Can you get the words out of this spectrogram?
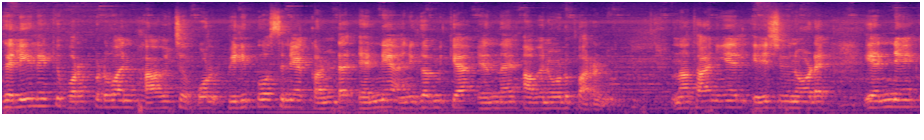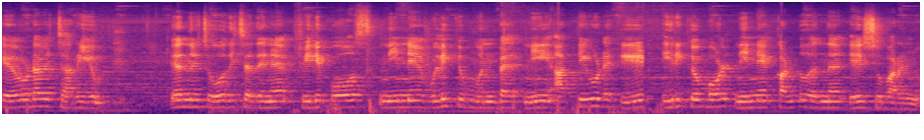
ഗലിയിലേക്ക് പുറപ്പെടുവാൻ ഭാവിച്ചപ്പോൾ ഫിലിപ്പോസിനെ കണ്ട് എന്നെ അനുഗമിക്ക എന്ന് അവനോട് പറഞ്ഞു. നഥാനിയേൽ യേശുവിനോട് എന്നെ എവിടെ വെച്ചറിയും? എന്ന് ചോദിച്ചതിന് ഫിലിപ്പോസ് നിന്നെ വിളിക്കും മുൻപ് നീ അത്തിയുടെ കീഴ് ഇരിക്കുമ്പോൾ നിന്നെ കണ്ടു എന്ന് യേശു പറഞ്ഞു.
